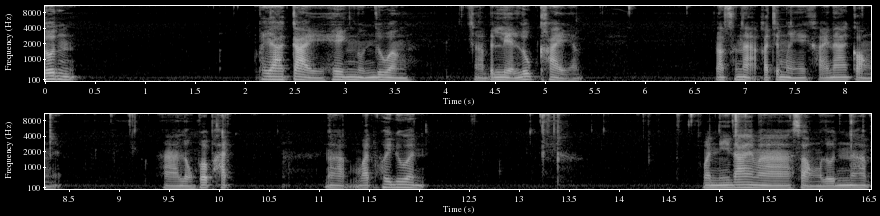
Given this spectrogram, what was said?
รุ่นพญาไก่เฮงหนุนดวงอ่าเป็นเหรียญรูปไข่ครับ ลักษณะก็จะเหมือนคล้ายๆหน้ากล่องเนี่ยอ่าหลวงพ่อพัดนะครับ วัดห้วยด้วน วันนี้ได้มาสองลุ้นนะครับ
